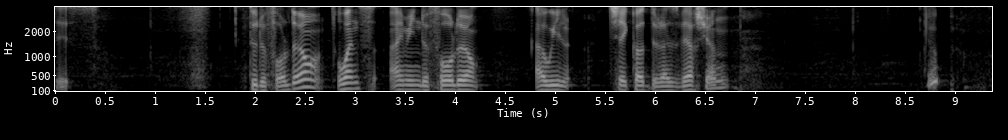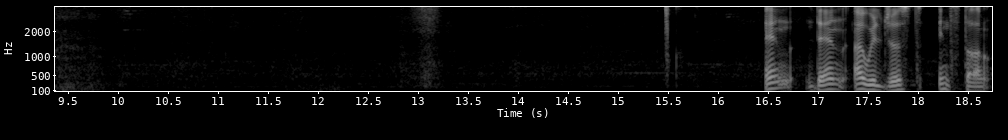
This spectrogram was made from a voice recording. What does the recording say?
this to the folder. Once I'm in the folder, I will check out the last version. And then I will just install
